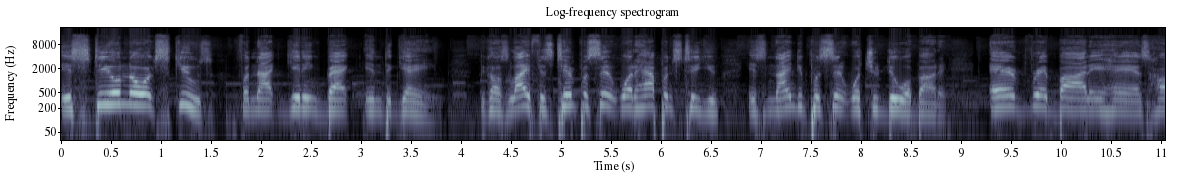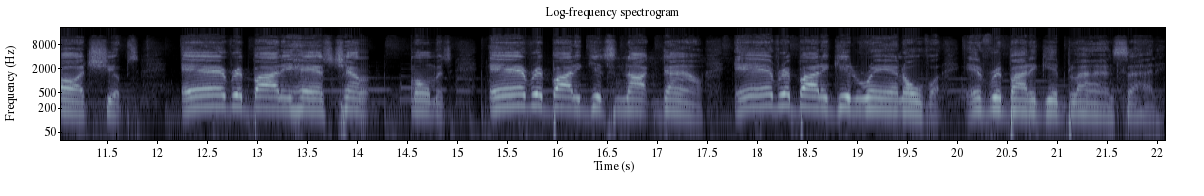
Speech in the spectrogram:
It's still no excuse for not getting back in the game because life is 10% what happens to you, it's 90% what you do about it. Everybody has hardships, everybody has challenge moments, everybody gets knocked down, everybody get ran over, everybody get blindsided.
